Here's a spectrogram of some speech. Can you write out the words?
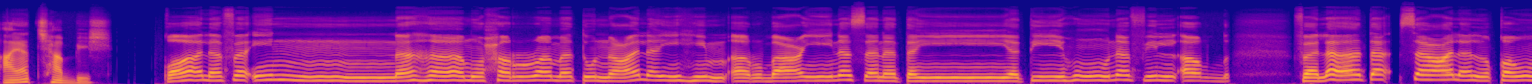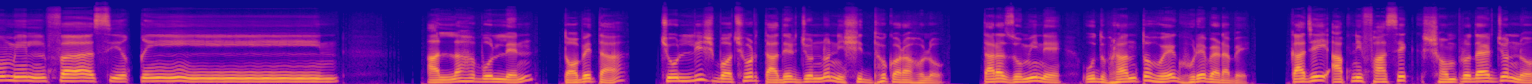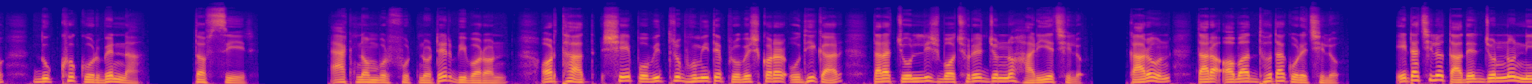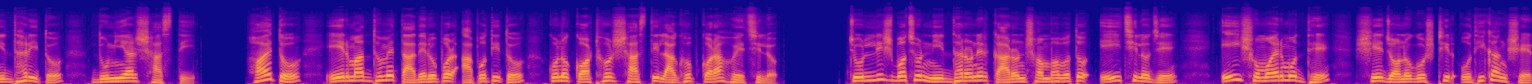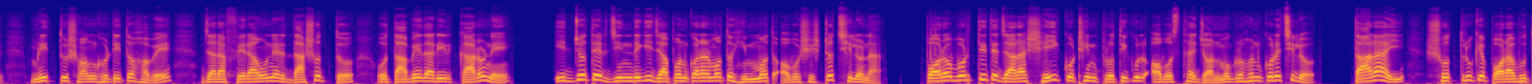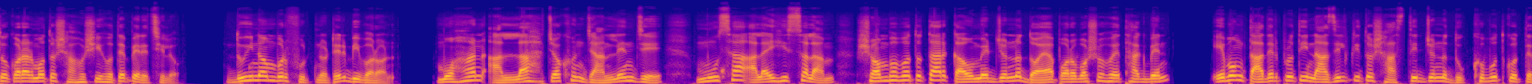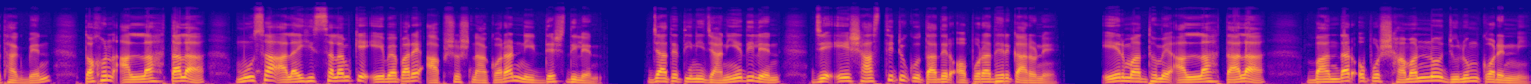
আয়াত ২৬ قال فإنها محرمة عليهم أربعين سنة يتيهون في الأرض فلا تأس على القوم الفاسقين আল্লাহ বললেন তবে তা চল্লিশ বছর তাদের জন্য নিষিদ্ধ করা হল তারা জমিনে উদ্ভ্রান্ত হয়ে ঘুরে বেড়াবে কাজেই আপনি ফাসেক সম্প্রদায়ের জন্য দুঃখ করবেন না। তফসির। এক নম্বর ফুটনোটের বিবরণ। অর্থাৎ সে পবিত্র ভূমিতে প্রবেশ করার অধিকার তারা চল্লিশ বছরের জন্য হারিয়েছিল, কারণ তারা অবাধ্যতা করেছিল। এটা ছিল তাদের জন্য নির্ধারিত দুনিয়ার শাস্তি। হয়তো এর মাধ্যমে তাদের ওপর আপতিত কোনো কঠোর শাস্তি লাঘব করা হয়েছিল। চল্লিশ বছর নির্ধারণের কারণ সম্ভবত এই ছিল যে এই সময়ের মধ্যে সে জনগোষ্ঠীর অধিকাংশের মৃত্যু সংঘটিত হবে যারা ফেরাউনের দাসত্ব ও তাবেদারির কারণে ইজ্জতের জিন্দেগি যাপন করার মতো হিম্মত অবশিষ্ট ছিল না। পরবর্তীতে যারা সেই কঠিন প্রতিকূল অবস্থায় জন্মগ্রহণ করেছিল, তারাই শত্রুকে পরাভূত করার মতো সাহসী হতে পেরেছিল। দুই নম্বর ফুটনোটের বিবরণ। মহান আল্লাহ যখন জানলেন যে মুসা আলাইহিসাল্লাম সম্ভবত তার কাউমের জন্য দয়া পরবশ হয়ে থাকবেন এবং তাদের প্রতি নাজিলকৃত শাস্তির জন্য দুঃখবোধ করতে থাকবেন, তখন আল্লাহ তালা মুসা আলাইহিসাল্লামকে এ ব্যাপারে আফসোস না করার নির্দেশ দিলেন, যাতে তিনি জানিয়ে দিলেন যে এ শাস্তিটুকু তাদের অপরাধের কারণে। এর মাধ্যমে আল্লাহ তালা বান্দার ওপর সামান্য জুলুম করেননি।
